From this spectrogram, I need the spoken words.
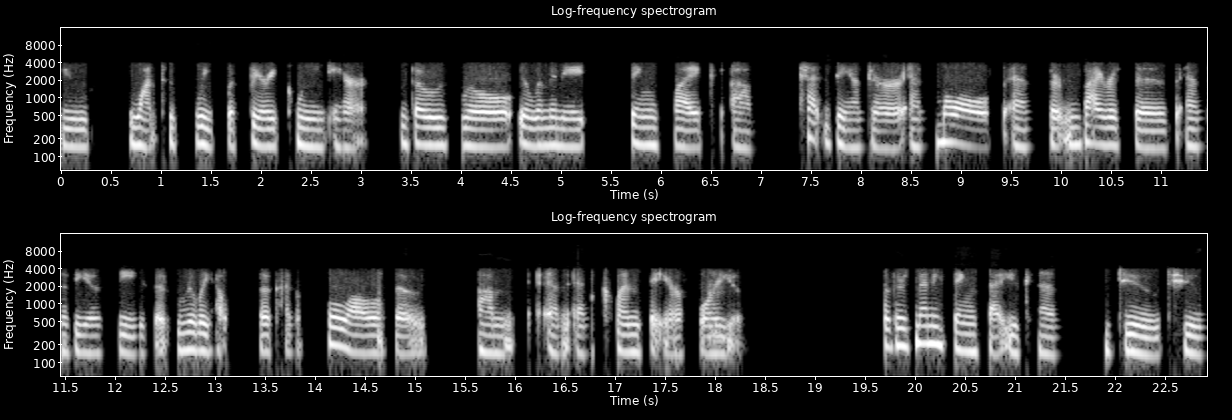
if you want to sleep with very clean air. Those will eliminate things like um, pet dander and mold and certain viruses and the VOCs that really help to kind of pull all of those um, and, and cleanse the air for you. So there's many things that you can do to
